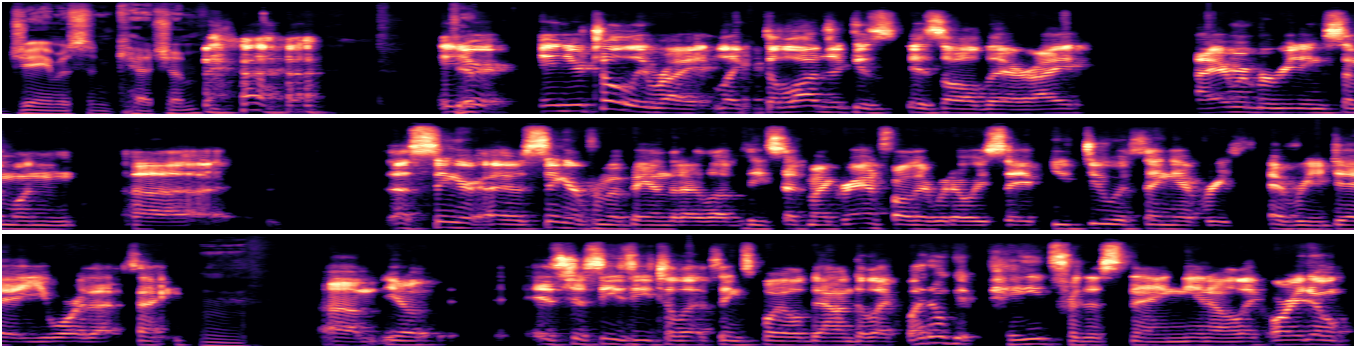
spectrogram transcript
jameson ketchum and you're and you're totally right. Like the logic is is all there. I I remember reading someone uh, a singer a singer from a band that I loved. He said my grandfather would always say, if you do a thing every every day, you are that thing. Mm. Um, you know, it's just easy to let things boil down to like, well, I don't get paid for this thing, you know, like, or I don't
